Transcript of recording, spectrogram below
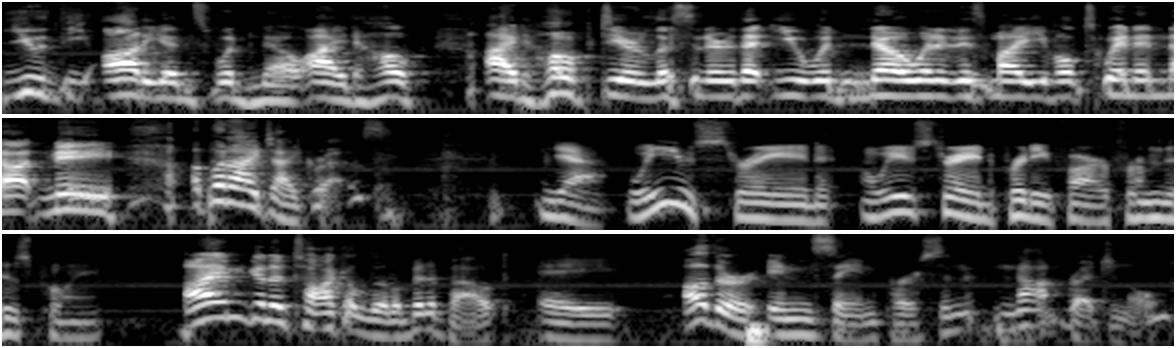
You, the audience, would know. I'd hope, I'd hope, dear listener, that you would know when it is my evil twin and not me. But I digress. Yeah, we've strayed we've strayed pretty far from this point. I'm gonna talk a little bit about a other insane person, not Reginald,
